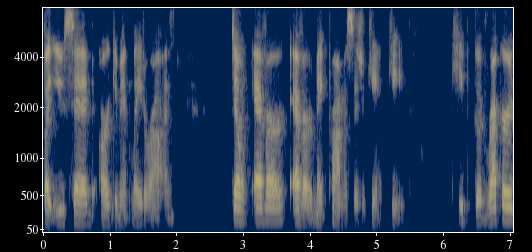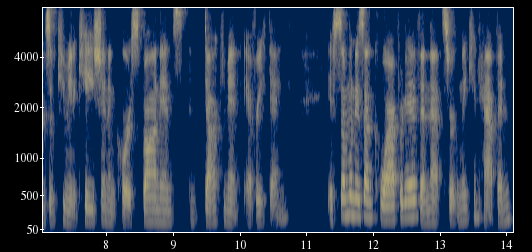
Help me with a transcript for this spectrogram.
but you said argument later on. Don't ever, ever make promises you can't keep. Keep good records of communication and correspondence and document everything. If someone is uncooperative, and that certainly can happen,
